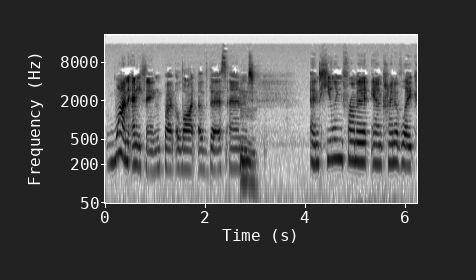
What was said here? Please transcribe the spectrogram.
one anything but a lot of this and Mhm. and healing from it and kind of like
